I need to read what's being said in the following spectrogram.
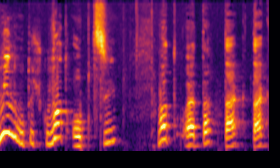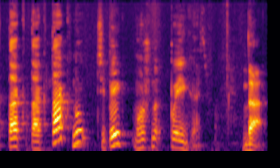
минуточку, вот опции, вот это, так, так, так, так, так, ну, теперь можно поиграть. Да.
